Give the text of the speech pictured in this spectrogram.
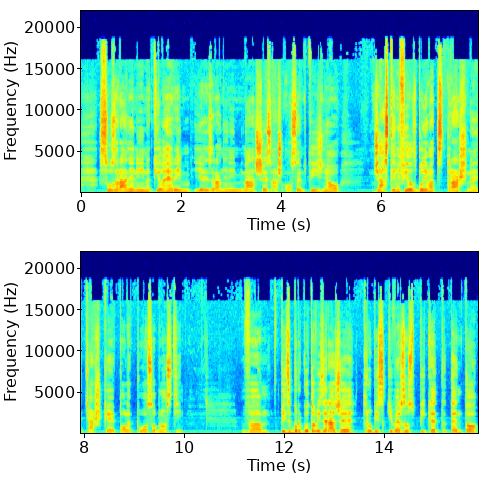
sú zranení. Nakil Harry je zranený na 6 až 8 týždňov. Justin Fields bude mať strašné, ťažké pole pôsobnosti. V Pittsburghu to vyzerá, že Trubisky versus Pickett tento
